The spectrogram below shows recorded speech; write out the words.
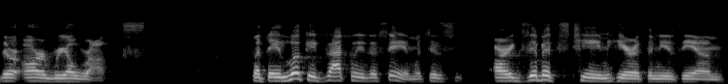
there are real rocks. But they look exactly the same, which is our exhibits team here at the museum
